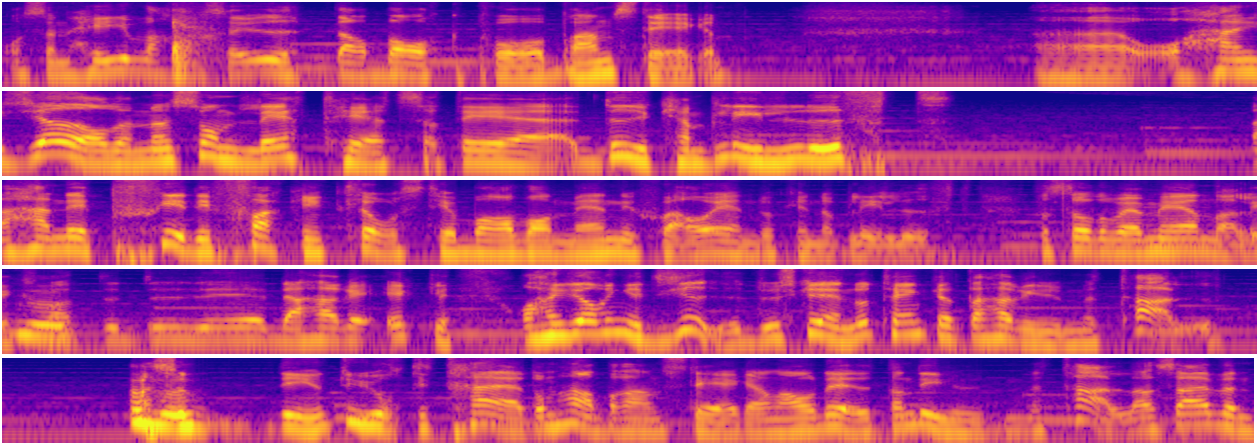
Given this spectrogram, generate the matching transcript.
Och sen hivar han sig upp där bak på brandstegen. Eh, och han gör det med en sån lätthet så att det är, du kan bli luft. Han är pretty fucking close till att bara vara människa och ändå kunna bli luft. Förstår du vad jag menar? Liksom Mm. att du, det här är äckligt. Och han gör inget ljud. Du ska ändå tänka att det här är ju metall. Alltså, Mhm. det är ju inte gjort i trä de här brandstegarna och det, utan det är ju metall. Alltså även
